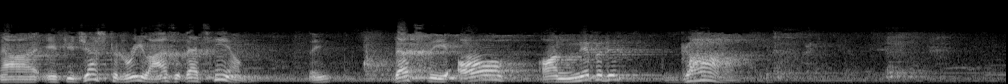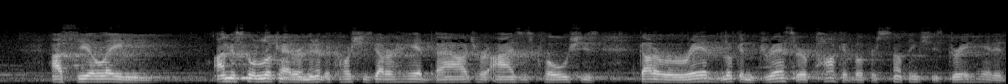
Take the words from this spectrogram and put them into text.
Now, if you just could realize that that's Him, see? That's the all omnipotent God. I see a lady. I'm just going to look at her a minute because she's got her head bowed, her eyes is closed. She's got a red looking dress or a pocketbook or something. She's gray headed.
